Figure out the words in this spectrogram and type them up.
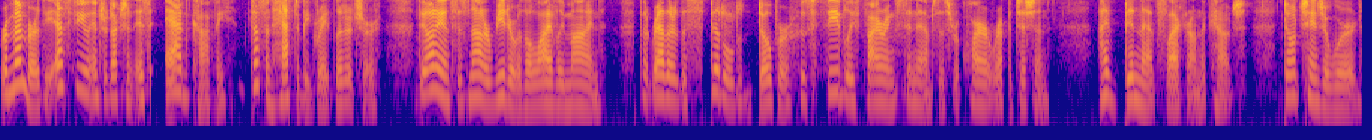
Remember, the SVU introduction is ad copy. It doesn't have to be great literature. The audience is not a reader with a lively mind, but rather the spittled doper whose feebly firing synapses require repetition. I've been that slacker on the couch. Don't change a word.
